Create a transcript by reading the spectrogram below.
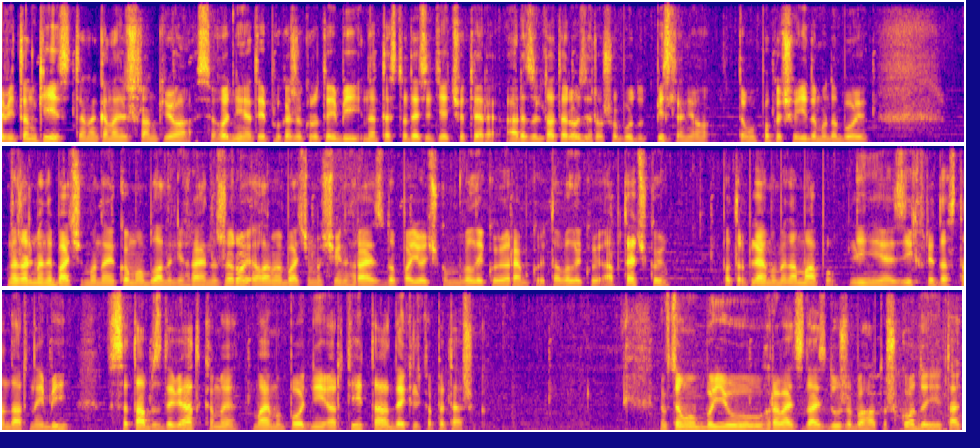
Привіт, танкіст! Ти на каналі Shrank.ua. Сьогодні я тобі покажу крутий бій на Т-110Е4, а результати розіграшу будуть після нього, тому поки що їдемо до бою. На жаль, ми не бачимо, на якому обладнанні грає наш герой, але ми бачимо, що він грає з допайочком, великою ремкою та великою аптечкою. Потрапляємо ми на мапу лінія Зігфріда, стандартний бій, сетап з дев'ятками, маємо по одній арті та декілька ПТшок. В цьому бою гравець дасть дуже багато шкоди і так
